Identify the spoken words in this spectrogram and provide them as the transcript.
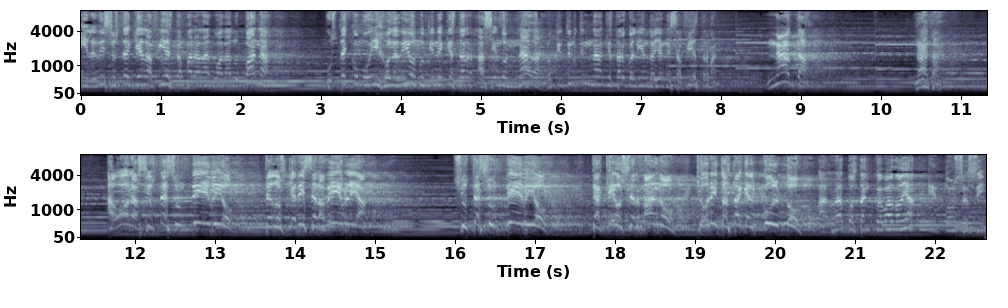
y le dice usted que es la fiesta para la guadalupana, Usted como hijo de Dios no tiene que estar haciendo nada. No tiene, no tiene nada que estar hueliendo allá en esa fiesta, hermano. Nada. Nada. Ahora, si usted es un tibio de los que dice la Biblia, si usted es un tibio de aquellos hermanos que ahorita están en el culto, al rato está encuevado allá, entonces sí.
